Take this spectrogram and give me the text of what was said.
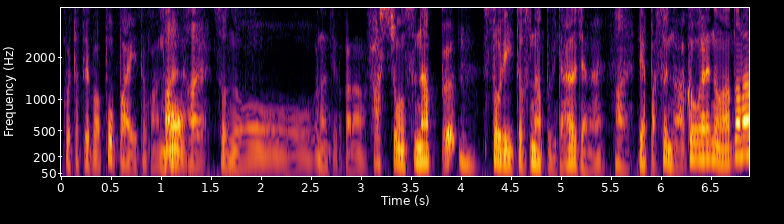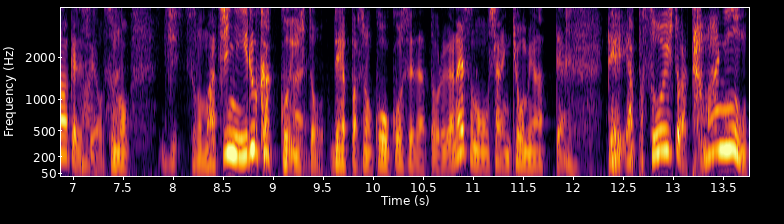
これ例えば「ポパイ」とかの、はいはい。そのなんていうのかなファッションスナップ、うん。ストリートスナップみたいなのあるじゃない、はい。でやっぱそういうの憧れの的なわけですよ、はい。そのじその街にいるかっこいい人、でやっぱその高校生だった俺がねそのおしゃれに興味あって、でやっぱそういう人がたまに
